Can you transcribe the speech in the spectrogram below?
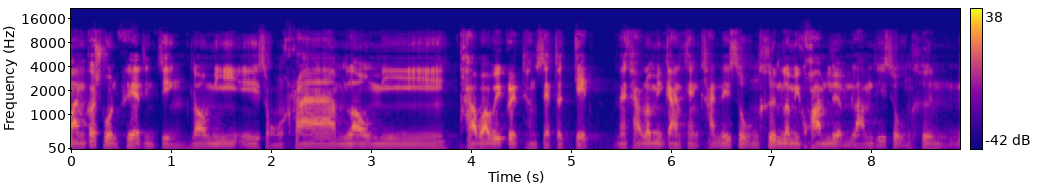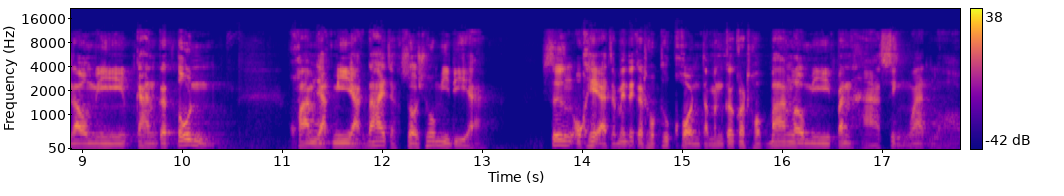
มันก็ชวนเครียดจริง ๆ เรามีสงคราม เรามีภาวะวิกฤตทางเศรษฐกิจนะครับ เรามีการแข่งขันที่สูงขึ้น เรามีความเหลื่อมล้ำที่สูงขึ้น เรามีการกระตุ้น ความอยากมีอยากได้จากโซเชียลมีเดีย ซึ่งโอเคอาจจะไม่ได้กระทบทุกคน แต่มันก็กระทบบ้างเรามีปัญหาสิ่งแวดล้อม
